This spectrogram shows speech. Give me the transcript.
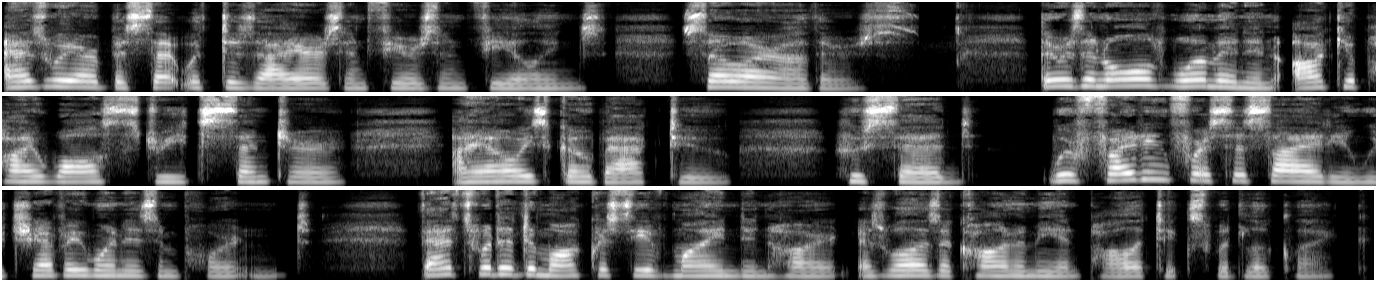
as we are beset with desires and fears and feelings, so are others. There was an old woman in Occupy Wall Street Center I always go back to who said, we're fighting for a society in which everyone is important. That's what a democracy of mind and heart, as well as economy and politics would look like.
